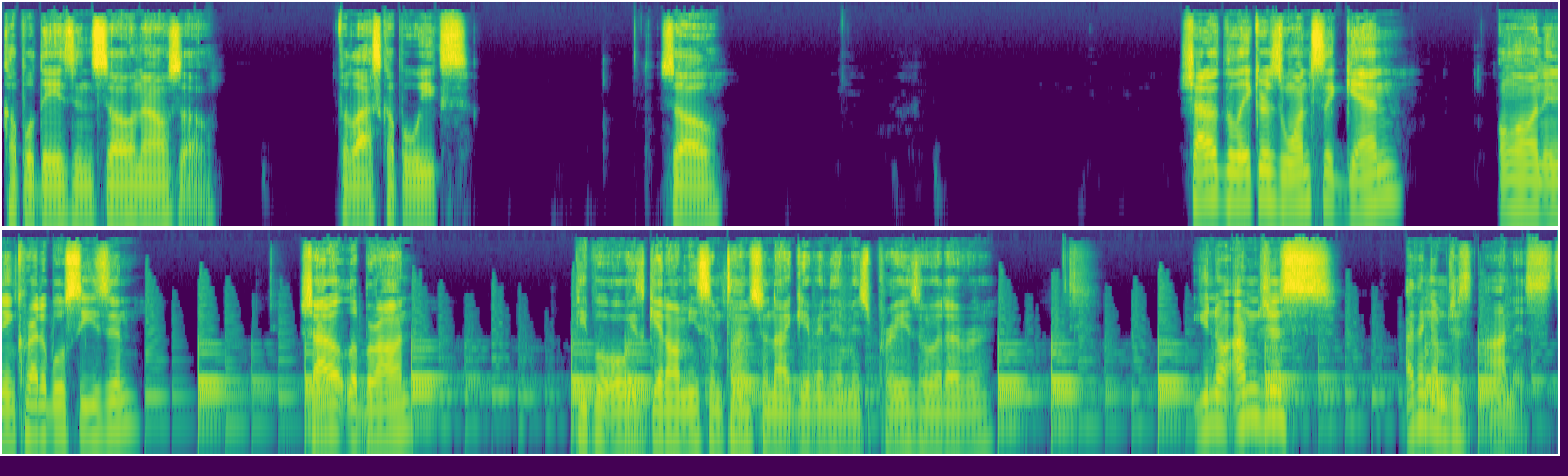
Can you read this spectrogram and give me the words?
couple days and so now, so for the last couple weeks. So shout out the Lakers once again on an incredible season. Shout out LeBron. People always get on me sometimes for not giving him his praise or whatever. You know, I'm just I think I'm just honest.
